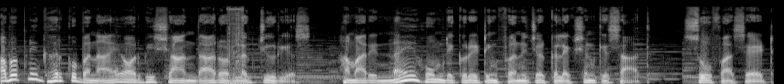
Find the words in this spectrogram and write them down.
अब अपने घर को बनाए और भी शानदार और लग्जूरियस हमारे नए होम डेकोरेटिंग फर्नीचर कलेक्शन के साथ sofa set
